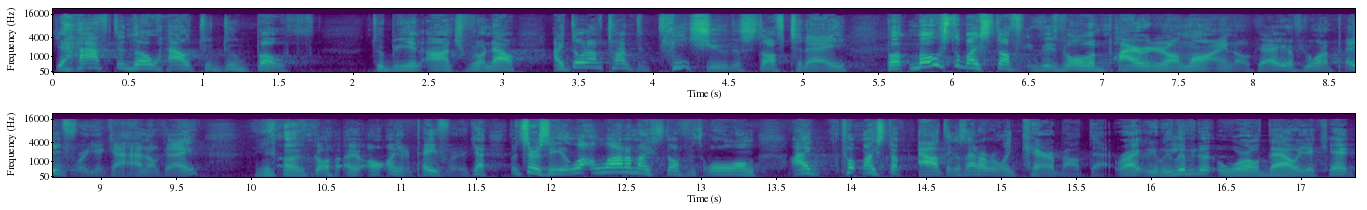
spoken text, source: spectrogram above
You have to know how to do both to be an entrepreneur. Now, I don't have time to teach you this stuff today, but most of my stuff is all been pirated online, okay? If you want to pay for it, you can, okay? You know, I want you to pay for it. Yeah. But seriously, a lot, a lot, of my stuff is all on. I put my stuff out there because I don't really care about that, right? We live in a world now where you can't,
